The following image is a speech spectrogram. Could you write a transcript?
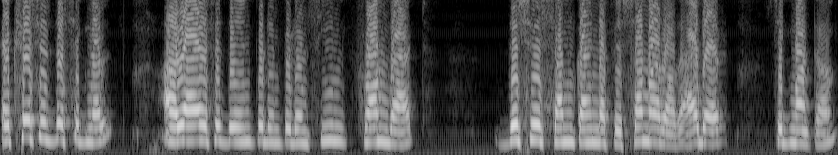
XS is the signal RIF is the input impedance seen from that this is some kind of a summer or adder sigma term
